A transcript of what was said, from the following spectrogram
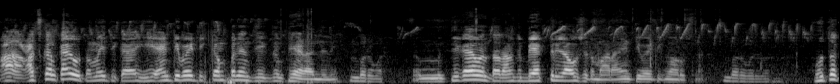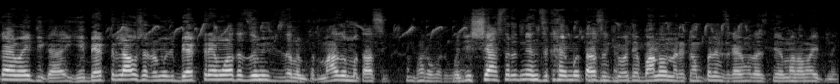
आ- आजकाल काय होतं माहिती का? ही अँटीबायोटिक कंपन्यांची एकदम फेड आलेली. बरोबर. ते काय म्हणतात आमचे बॅक्टेरिया औषध मारा अँटीबायोटिक मारूच ना बरोबर बरोबर. होतं काय माहिती का हे बॅक्टेरिया औषध म्हणजे बॅक्टेरियामुळे आता जमिनीची जलमतात माझं मत असे. बरोबर बरोबर. म्हणजे शास्त्रज्ञांचं काय मत असेल किंवा ते बनवणाऱ्या कंपन्यांचं काय मत असेल ते मला माहीत नाही.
